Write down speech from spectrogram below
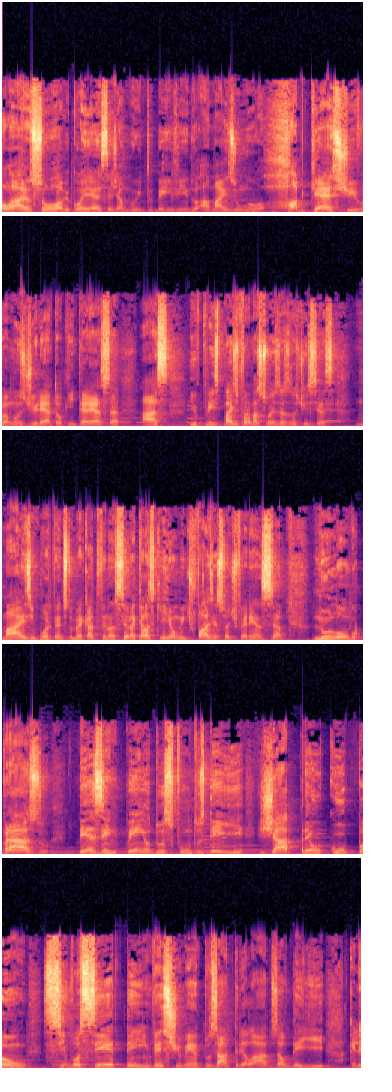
Olá, eu sou o Rob Correia, seja muito bem-vindo a mais um Hobcast. Vamos direto ao que interessa, as principais informações, as notícias mais importantes do mercado financeiro, aquelas que realmente fazem a sua diferença no longo prazo. Desempenho dos fundos DI já preocupam. Se você tem investimentos atrelados ao DI, aquele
